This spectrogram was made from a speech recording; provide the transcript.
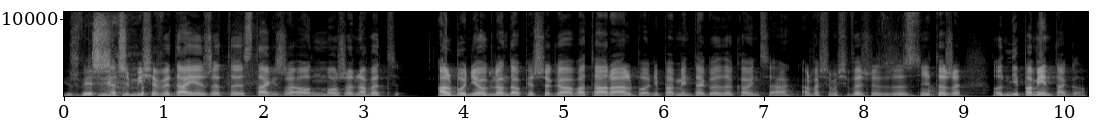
Już wiesz. Znaczy mi się wydaje, że to jest tak, że on może nawet albo nie oglądał pierwszego awatara, albo nie pamięta go do końca, ale właśnie musi wydaje, że jest nie to, że on nie pamięta go.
